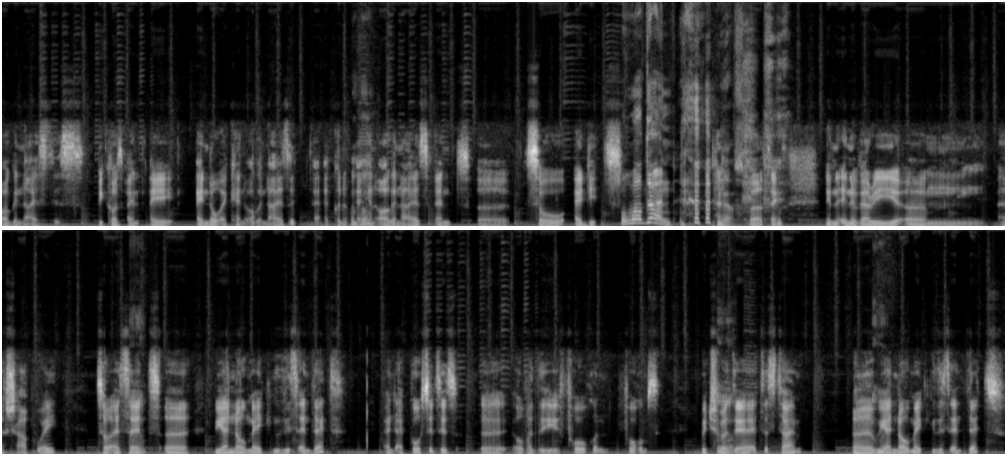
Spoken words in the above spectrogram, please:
organize this because I I, I know I can organize it. I, I can I Mhm. can organize and uh, so I did. well, well done. yes. Well, thanks. In in a very um, uh, sharp way. So I said, uh, we are now making this and that, and I posted this uh, over the forum forums, which were Mhm. there at this time. Uh, We Mhm. are now making this and that,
